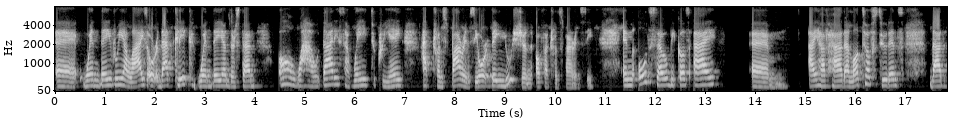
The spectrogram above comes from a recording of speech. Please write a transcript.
uh, when they realize or that click when they understand oh wow that is a way to create a transparency or the illusion of a transparency. And also because i um, i have had a lot of students that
